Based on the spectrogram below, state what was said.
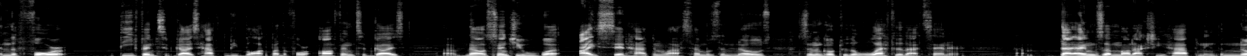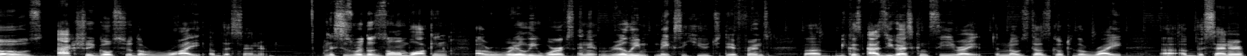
and the four defensive guys have to be blocked by the four offensive guys. Um, now, essentially, what I said happened last time was the nose is going to go to the left of that center that ends up not actually happening. The nose actually goes to the right of the center. This is where the zone blocking uh, really works and it really makes a huge difference uh, because as you guys can see, right, the nose does go to the right uh, of the center.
